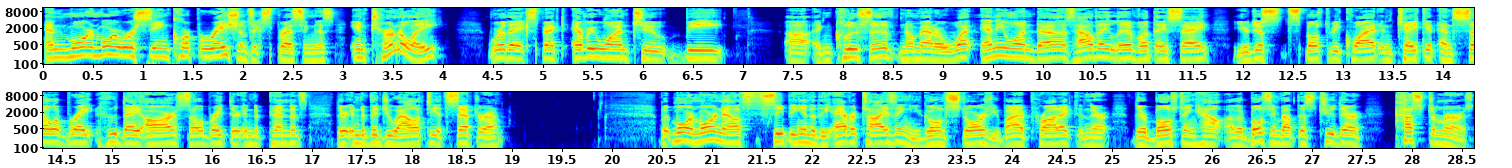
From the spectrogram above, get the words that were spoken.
And more and more, we're seeing corporations expressing this internally, where they expect everyone to be uh, inclusive, no matter what anyone does, how they live, what they say. You're just supposed to be quiet and take it and celebrate who they are, celebrate their independence, their individuality, etc. But more and more now it's seeping into the advertising. You go in stores, you buy a product, and they're they're boasting how they're boasting about this to their customers.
